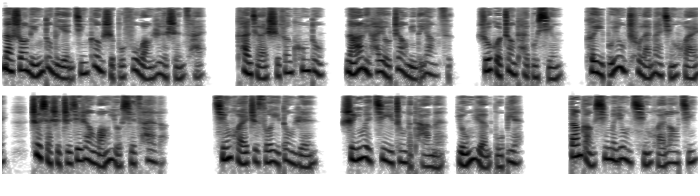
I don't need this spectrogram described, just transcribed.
那双灵动的眼睛更是不复往日的神采，看起来十分空洞。哪里还有赵敏的样子？如果状态不行，可以不用出来卖情怀。这下是直接让网友歇菜了。情怀之所以动人，是因为记忆中的他们永远不变。当港星们用情怀捞金，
